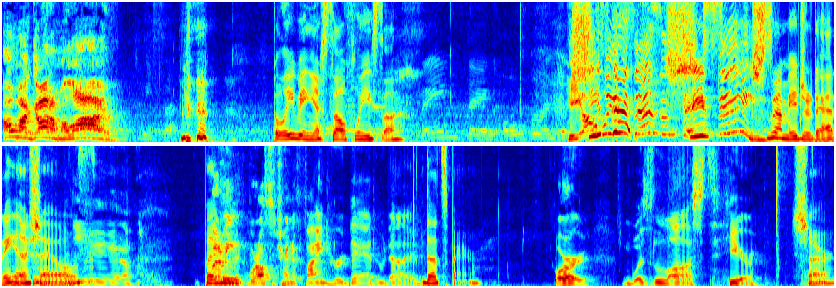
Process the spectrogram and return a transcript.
Oh my God, I'm alive! Lisa, Believe in yourself, Lisa. same thing over and He She's always got- says the same She's, thing. she's got major daddy issues. yeah. But, But I he- mean, we're also trying to find her dad who died that's fair. or was lost here. Sure.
